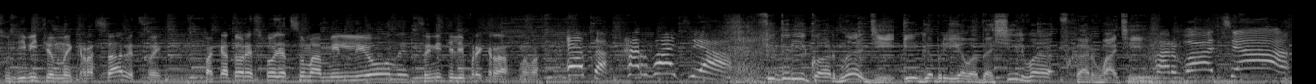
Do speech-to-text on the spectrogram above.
с удивительной красавицей, по которой сходят с ума миллионы ценителей прекрасного. Это Хорватия! Федерико Арнальди и Габриэла да Сильва в Хорватии. Хорватия!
